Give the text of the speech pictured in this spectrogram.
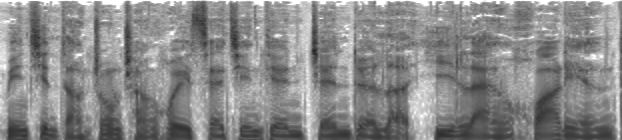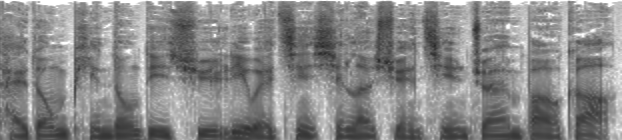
民进党中常会在今天针对了宜兰花莲、台东、屏东地区立委进行了选情专案报告。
